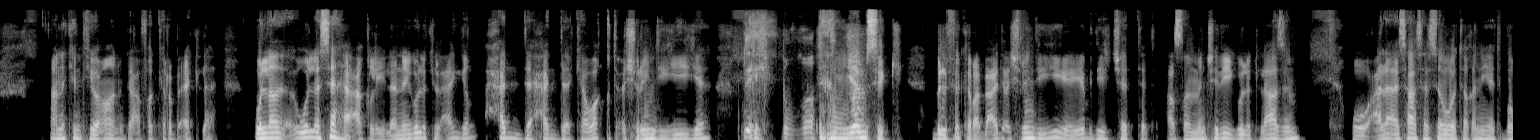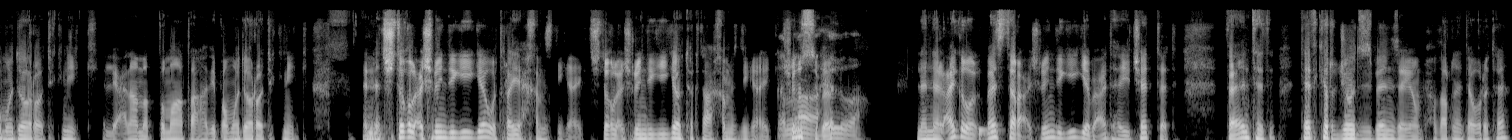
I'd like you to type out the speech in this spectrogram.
أنا كنت جوعان وقاعد أفكر بأكله. ولا ولا سهى عقلي لأنه يقول لك العقل حده حده كوقت 20 دقيقة بالضبط. يمسك. بالفكرة بعد 20 دقيقة يبدي يتشتت. أصلا من كذي يقول لك لازم وعلى اساسها سوى تقنية Pomodoro technique اللي علامة طماطه هذه Pomodoro technique ان. تشتغل 20 دقيقة وتريح خمس دقائق. تشتغل 20 دقيقة وترتاح خمس دقائق. شنو السبب؟ حلوة. لأن العقل بس ترى 20 دقيقة بعدها يتشتت. فأنت تذكر جو ديسبنزا يوم حضرنا دورته؟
